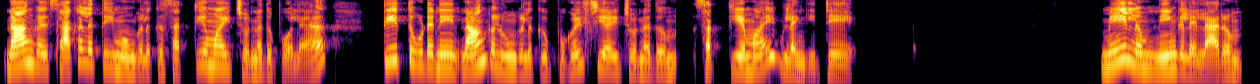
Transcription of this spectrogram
நாங்கள் சகலத்தையும் உங்களுக்கு சத்தியமாய்ச் சொன்னது போல, தீத்துவுடனே நாங்கள் உங்களுக்கு புகழ்ச்சியாய் சொன்னதும் சத்தியமாய் விளங்கிட்டே மேலும் நீங்கள் எல்லாரும்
